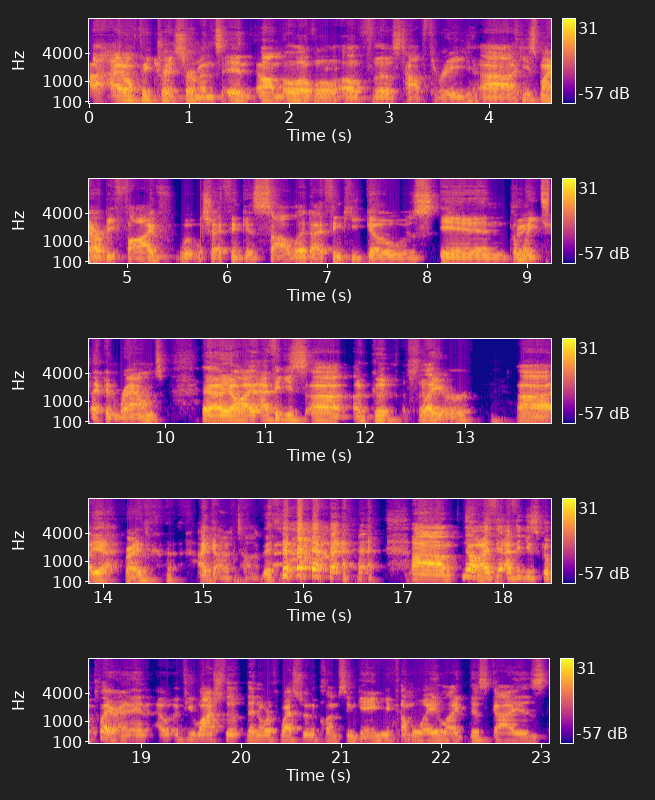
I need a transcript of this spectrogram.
I, don't think Trey Sermon's in on the level of those top three. Uh, he's my RB five, which I think is solid. I think he goes in the late second round. Uh, you know, I, I think he's uh, a good player. Uh, yeah, right. I got it, Todd. um, no, I, th- I think he's a good player, and, and, if you watch the, the Northwestern, the Clemson game, you come away like this guy is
